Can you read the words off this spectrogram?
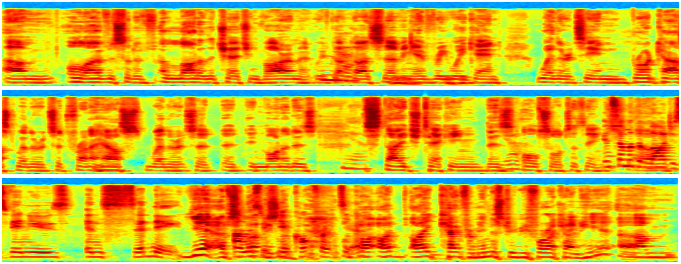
um, all over sort of a lot of the church environment. We've got Yeah. guys serving every weekend, whether it's in broadcast, whether it's at front of house, whether it's at, at in monitors, Yeah. stage teching. There's Yeah. all sorts of things. In some of the Um, largest venues in Sydney. yeah, absolutely. especially at Look- conference, look, yeah. I, I, I came from industry before I came here, um,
